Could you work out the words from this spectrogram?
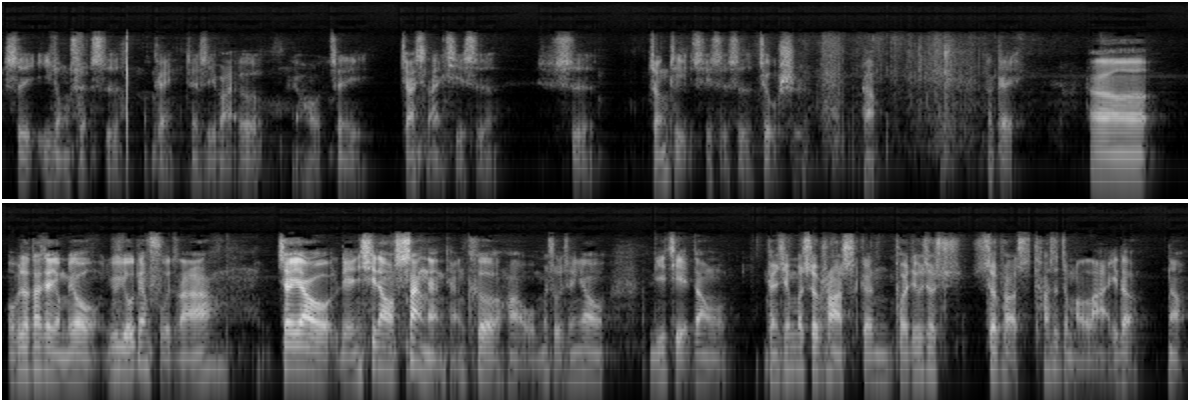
是一种损失。OK，这是一百二，然后这里加起来其实是整体其实是九十啊。OK，呃。我不知道大家有没有，因为有点复杂，这要联系到上两堂课哈。我们首先要理解到 consumer surplus 跟 producer surplus 它是怎么来的啊？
